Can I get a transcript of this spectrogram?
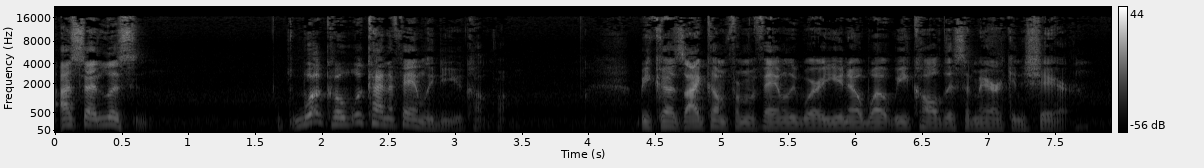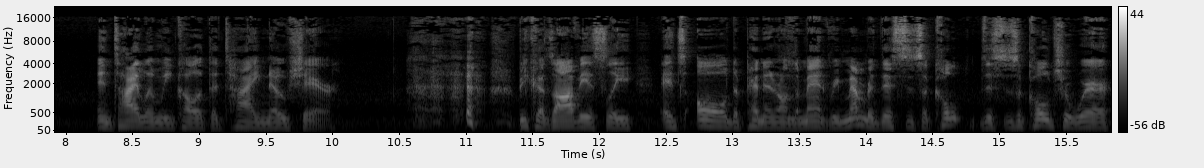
I said, listen, what what kind of family do you come from? Because I come from a family where you know what we call this American share. In Thailand, we call it the Thai no share. because obviously it's all dependent on the man. Remember, this is a cult. This is a culture where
